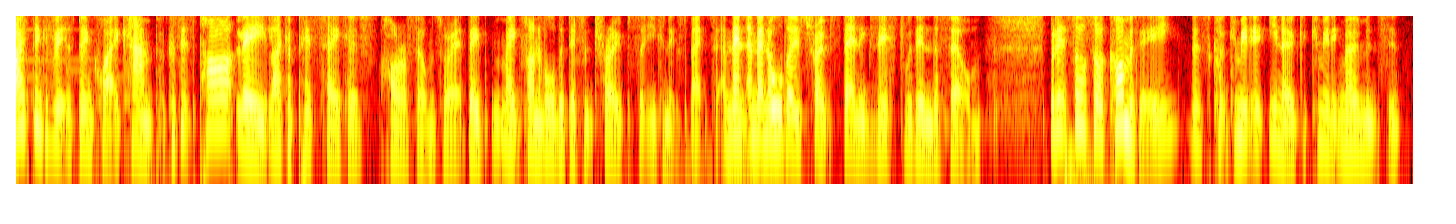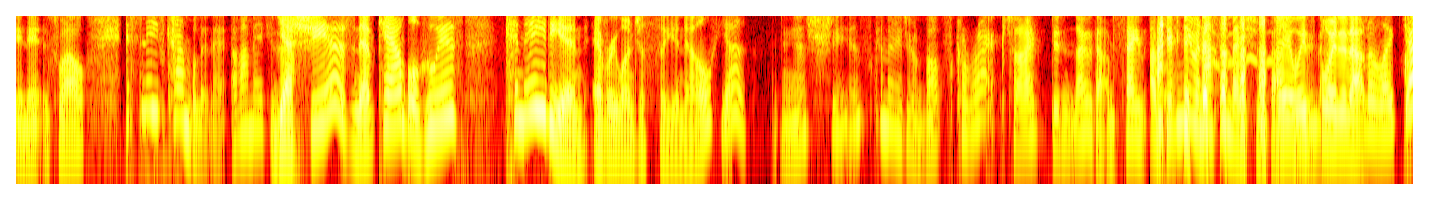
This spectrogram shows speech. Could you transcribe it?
I think of it as being quite a camp because it's partly like a piss take of horror films where they make fun of all the different tropes that you can expect, and then and then all those tropes then exist within the film. But it's also a comedy. There's comedic, you know, comedic moments in, in it as well. Is Neve Campbell in it? Am I making? that Yes, she is. Neve Campbell, who is Canadian, everyone, just so you know. Yeah. Yes, she is Canadian. That's correct. I didn't know that. I'm saying I'm giving you an affirmation about. I always point it out. I'm like, yeah.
